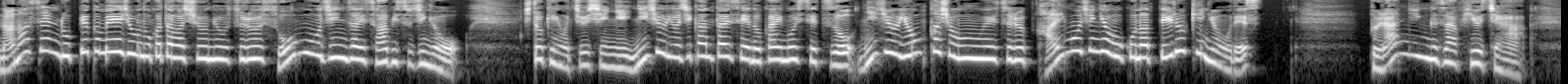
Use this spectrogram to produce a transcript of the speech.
7600名以上の方が就業する総合人材サービス事業、首都圏を中心に24時間体制の介護施設を24カ所運営する介護事業を行っている企業です。プランニングザフューチャー。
